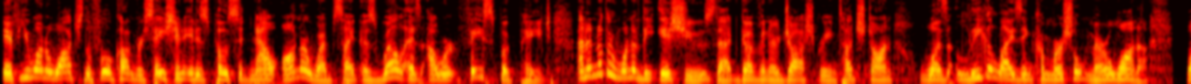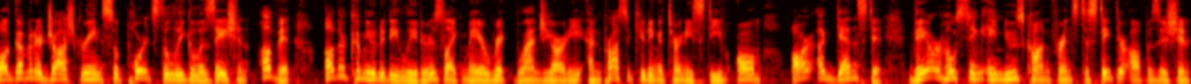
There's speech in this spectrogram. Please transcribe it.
If you want to watch the full conversation, it is posted now on our website as well as our Facebook page. And another one of the issues that Governor Josh Green touched on was legalizing commercial marijuana. While Governor Josh Green supports the legalization of it, other community leaders like Mayor Rick Blangiardi and prosecuting attorney Steve Alm are against it. They are hosting a news conference to state their opposition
